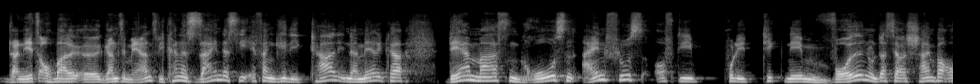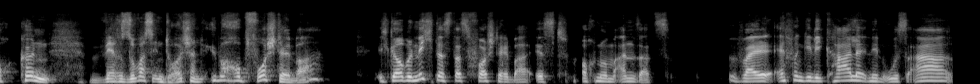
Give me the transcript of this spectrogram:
Dann jetzt auch mal äh, ganz im Ernst, wie kann es sein, dass die Evangelikalen in Amerika dermaßen großen Einfluss auf die Politik nehmen wollen und das ja scheinbar auch können. Wäre sowas in Deutschland überhaupt vorstellbar? Ich glaube nicht, dass das vorstellbar ist, auch nur im Ansatz. Weil Evangelikale in den USA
